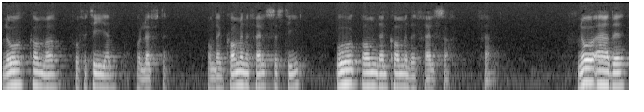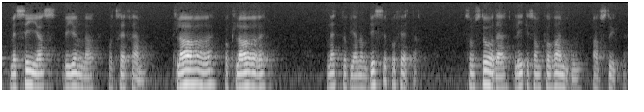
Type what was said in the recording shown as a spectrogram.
Nå kommer profetien og løftet om den kommende frelses tid og om den kommende frelser frem. Nå er det Messias begynner å tre frem, klarere og klarere, nettopp gjennom disse profeter, som står der like som på randen av stupet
